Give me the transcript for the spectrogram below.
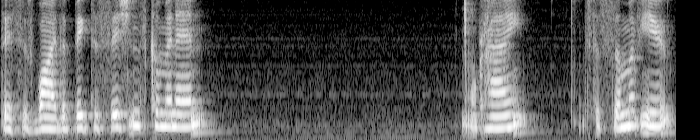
This is why the big decision's coming in. Okay? It's for some of you.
